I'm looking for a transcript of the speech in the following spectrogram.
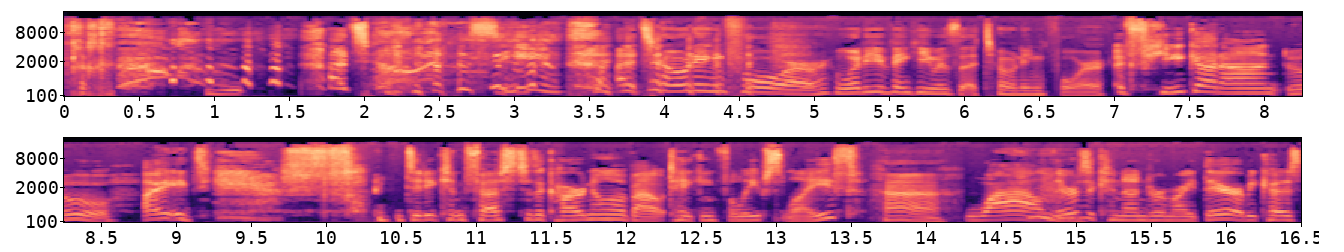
Atone- See? atoning for. What do you think he was atoning for? If he got on, oh, I did he confess to the cardinal about taking Philippe's life? Huh. Wow, hmm. there's a conundrum right there because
